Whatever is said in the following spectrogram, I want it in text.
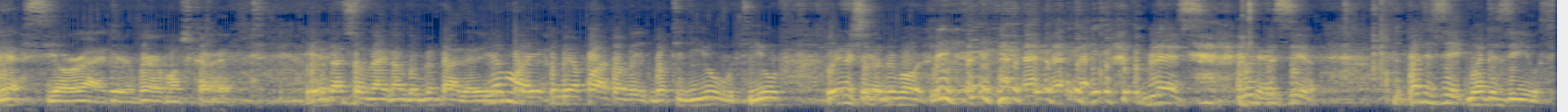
Yes, you're right. You're very much correct. Yeah, that sounds like I'm going to be part of it. Yeah, man, you could be a part of it, but the youth, youth, Where should I be more? Bless. Good to see you. What is it? What is the youth?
